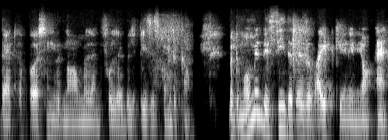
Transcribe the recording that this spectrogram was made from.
that a person with normal and full abilities is going to come, but the moment they see that there's a white cane in your hand,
